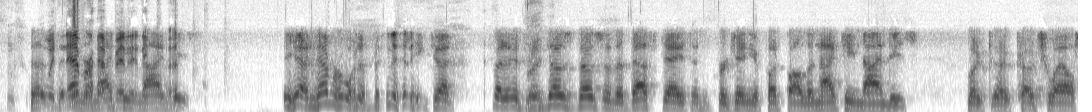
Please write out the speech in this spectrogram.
the, Would the- never in the have been any 1990s. Yeah, never would have been any good. But it, Right. those those are the best days in Virginia football. The 1990s with uh, Coach Welsh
